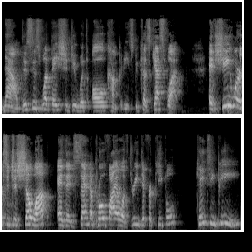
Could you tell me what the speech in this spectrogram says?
Now, this is what they should do with all companies because guess what? If she were to just show up and then send a profile of three different people, KTB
